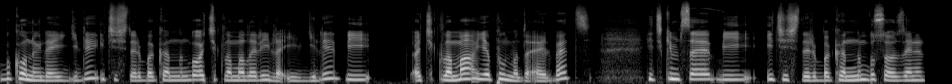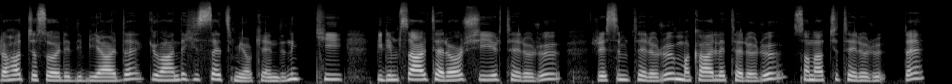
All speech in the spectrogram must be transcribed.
bu konuyla ilgili İçişleri Bakanı'nın bu açıklamalarıyla ilgili bir açıklama yapılmadı elbet. Hiç kimse bir İçişleri Bakanı'nın bu sözlerini rahatça söylediği bir yerde güvende hissetmiyor kendini ki bilimsel terör, şiir terörü, resim terörü, makale terörü, sanatçı terörü de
